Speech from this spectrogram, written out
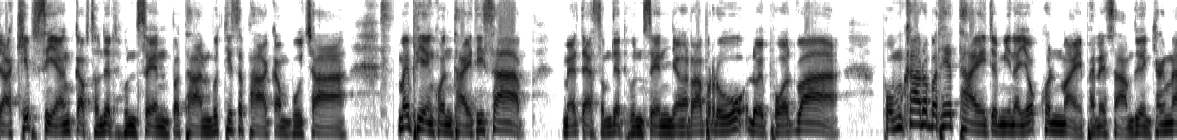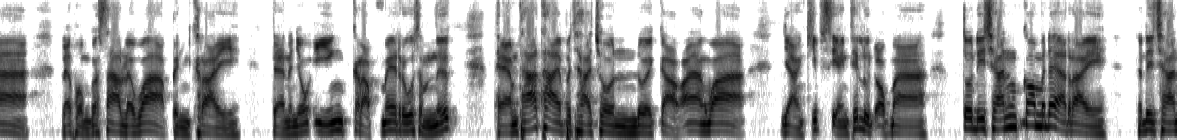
จากคลิปเสียงกับสมเด็จฮุนเซน ประธานวุฒิสภากัมพูชา ไม่เพียงคนไทยที่ทราบ แม้แต่สมเด็จฮุนเซนยังรับรู้โดยโพสต์ว่า ผมคาดว่าประเทศไทยจะมีนายกคนใหม่ภายใน 3 เดือนข้างหน้า และผมก็ทราบแล้วว่าเป็นใคร แต่นายกอิงกลับไม่รู้สำนึก แถมท้าทายประชาชนโดยกล่าวอ้างว่า อย่างคลิปเสียงที่หลุดออกมา ตัวดิฉันก็ไม่ได้อะไรและดิฉัน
